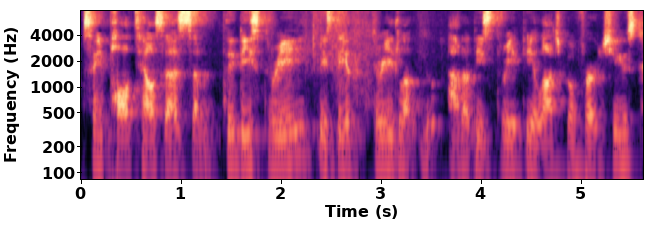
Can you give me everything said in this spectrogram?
Saint Paul tells us uh, these three, these the three out of these three theological virtues:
